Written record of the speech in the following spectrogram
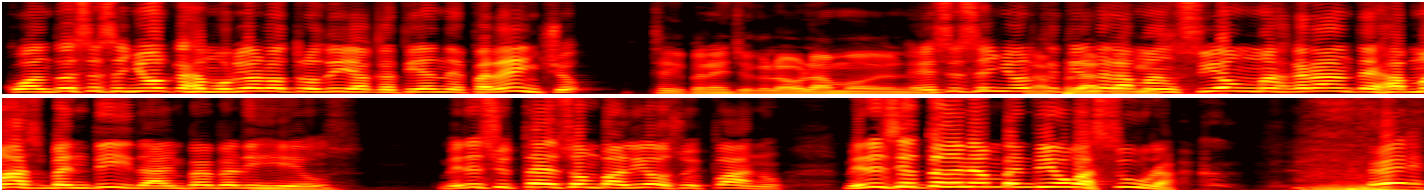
cuando ese señor que se murió el otro día, que tiene Perencho, Sí, Perencho, que lo hablamos. del- ese señor que tiene la que mansión más grande jamás vendida en Beverly Hills. Miren si ustedes son valiosos, hispanos. Miren si ustedes le han vendido basura. Eh,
